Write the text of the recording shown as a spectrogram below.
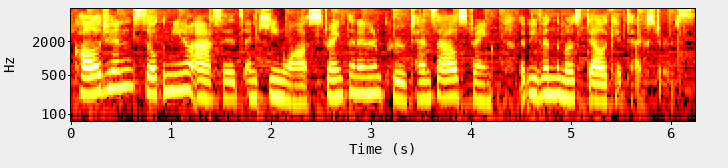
Collagen, silk amino acids, and quinoa strengthen and improve tensile strength of even the most delicate textures.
